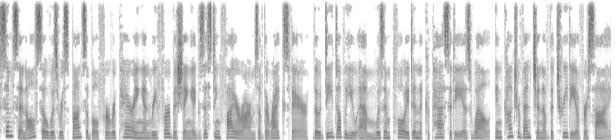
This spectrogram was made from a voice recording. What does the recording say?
Simson also was responsible for repairing and refurbishing existing firearms of the Reichswehr, though DWM was employed in the capacity as well, in contravention of the Treaty of Versailles.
